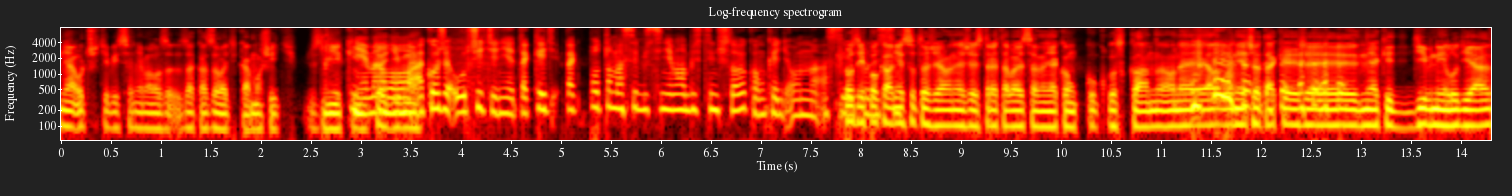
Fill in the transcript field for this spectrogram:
mňa určite by sa nemalo zakazovať kamošiť s niekým. Nemalo, akože určite nie. Tak, keď, tak potom asi by si nemal byť s tým človekom, keď on asi... Pozri, pokiaľ si... nie sú to, že, one, že stretávajú sa na nejakom kuklus klan, one, alebo niečo také, že nejakí divní ľudia,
